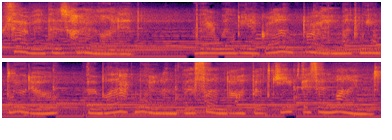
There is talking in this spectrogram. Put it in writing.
7th is highlighted. There will be a grand trine between Pluto, the Black Moon and the Sun. But keep this in mind.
